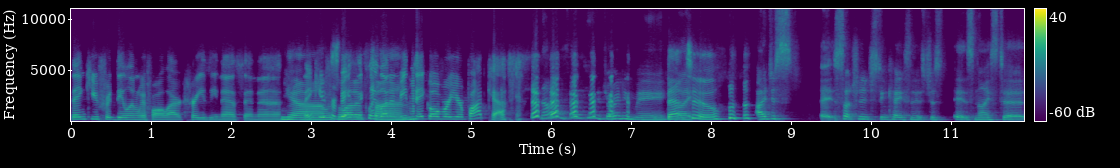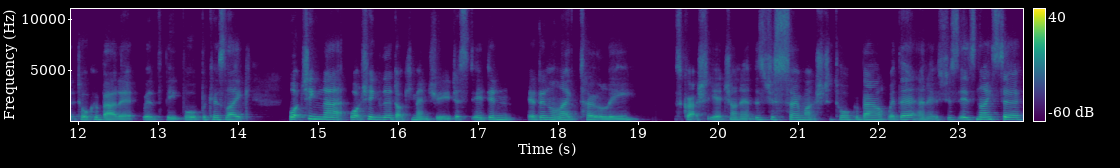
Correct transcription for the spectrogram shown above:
Thank you for dealing with all our craziness, and uh, yeah, thank you for basically letting me take over your podcast. no, thank you for joining me. That like, too. I just it's such an interesting case and it's just it's nice to talk about it with people because like watching that watching the documentary just it didn't it didn't like totally scratch the itch on it. There's just so much to talk about with it and it's just it's nice to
